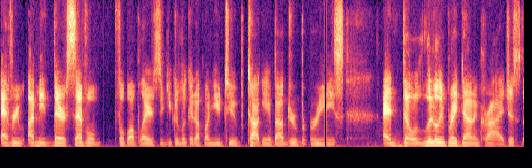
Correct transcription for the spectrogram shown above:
Every, I mean, there are several football players that you could look it up on YouTube talking about Drew Brees, and they'll literally break down and cry just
